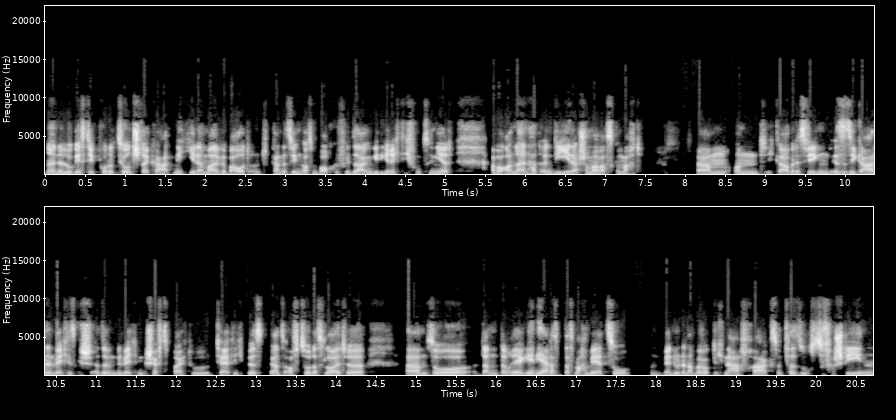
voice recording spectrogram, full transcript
Ne, eine Logistik-Produktionsstrecke hat nicht jeder mal gebaut und kann deswegen aus dem Bauchgefühl sagen, wie die richtig funktioniert. Aber online hat irgendwie jeder schon mal was gemacht. Ähm, und ich glaube, deswegen ist es egal, in welches, also in welchem Geschäftsbereich du tätig bist, ganz oft so, dass Leute ähm, so dann, dann reagieren, ja, das, das machen wir jetzt so. Und wenn du dann aber wirklich nachfragst und versuchst zu verstehen,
